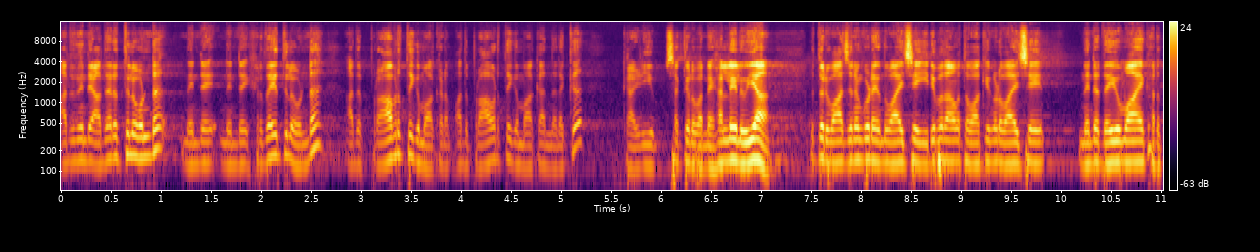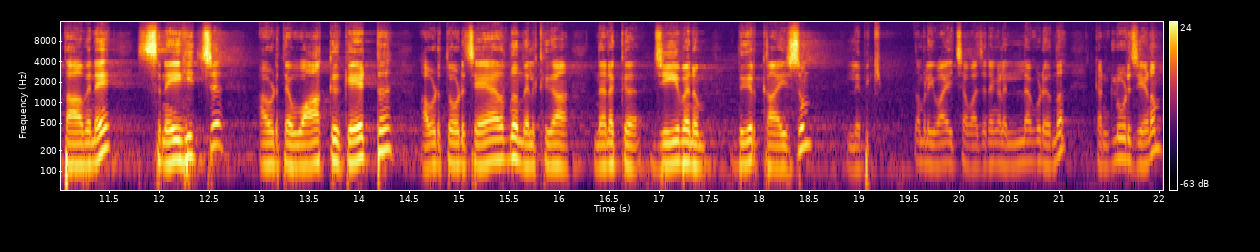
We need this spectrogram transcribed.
അത് നിന്റെ അതരത്തിലുണ്ട് നിന്റെ നിന്റെ ഹൃദയത്തിലുണ്ട് അത് പ്രാവർത്തികമാക്കണം അത് പ്രാവർത്തികമാക്കാൻ നിനക്ക് കഴിയും. ശക്തിയോട് പറഞ്ഞേ ഹല്ലേ ലുയാ അടുത്തൊരു വാചനം കൂടെ ഒന്ന് വായിച്ചേ ഇരുപതാമത്തെ വാക്യം കൂടെ വായിച്ചേ. നിന്റെ ദൈവമായ കർത്താവിനെ സ്നേഹിച്ച് അവിടുത്തെ വാക്ക് കേട്ട് അവിടുത്തോട് ചേർന്ന് നിൽക്കുക നിനക്ക് ജീവനും ദീർഘായുസും ലഭിക്കും. നമ്മൾ ഈ വായിച്ച വചനങ്ങളെല്ലാം കൂടെ ഒന്ന് കൺക്ലൂഡ് ചെയ്യണം.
